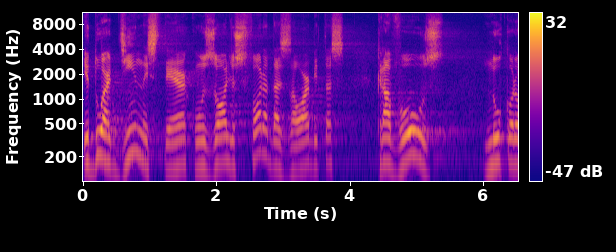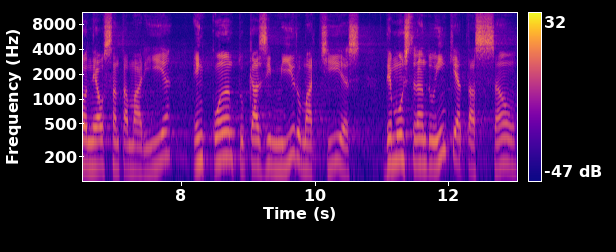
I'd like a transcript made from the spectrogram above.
Eduardina Esther, com os olhos fora das órbitas, cravou-os no coronel Santa Maria, enquanto Casimiro Matias, demonstrando inquietação,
